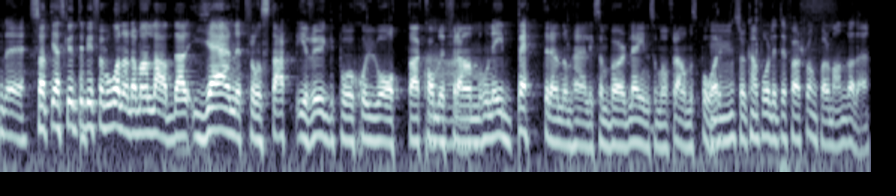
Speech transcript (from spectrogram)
det, Så att jag skulle inte bli förvånad om han laddar järnet från start i rygg på 7 och 8, kommer fram. Hon är ju bättre än de här liksom Bird Lane som har framspår. mm, så kan få lite försprång på de andra där.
